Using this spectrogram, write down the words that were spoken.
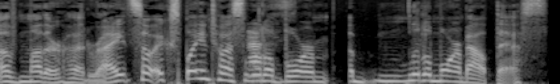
of motherhood, right? So explain to us a little more a little more about this.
